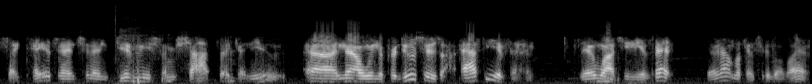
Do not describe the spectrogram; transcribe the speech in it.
it's like pay attention and give me some shots I can use. Uh, now, when the producers at the event, they're watching the event. They're not looking through the lens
